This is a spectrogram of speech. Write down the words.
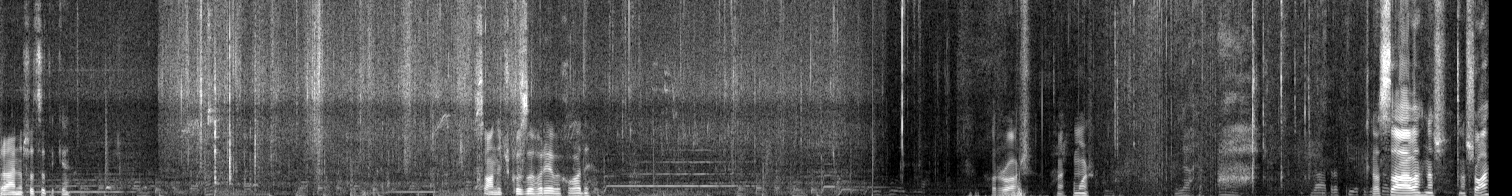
Реально, що це таке? Сонечко за гори виходить. Тобі Красава. На, ш- на що?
